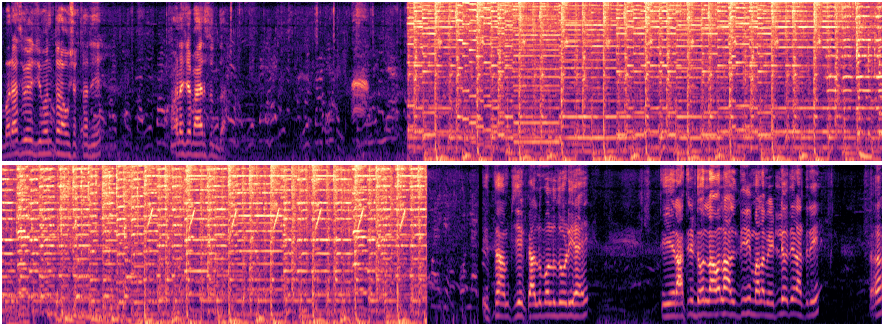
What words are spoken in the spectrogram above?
बऱ्याच वेळ जिवंत राहू शकतात हे. पाण्याच्या बाहेर सुद्धा. इथं आमची एक कालू बालू जोडी आहे. ती रात्री डोल लावायला आलती मला भेटली होती रात्री. हा?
